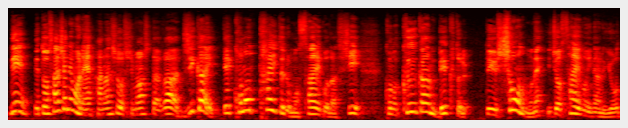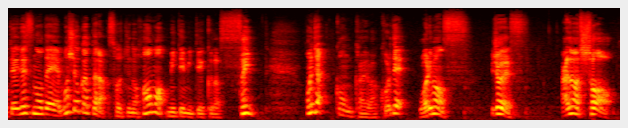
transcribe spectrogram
で、えっと、最初にもね、話をしましたが、次回、で、このタイトルも最後だし、この空間ベクトルっていう章もね、一応最後になる予定ですので、もしよかったらそっちの方も見てみてください。ほんじゃ、今回はこれで終わります。以上です。ありがとうございました。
